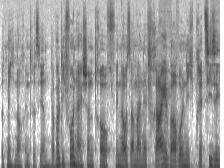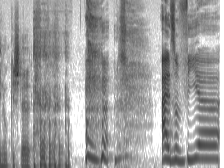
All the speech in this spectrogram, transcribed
Würde mich noch interessieren. Da wollte ich vorhin eigentlich schon drauf hinaus, aber meine Frage war wohl nicht präzise genug gestellt. Also wir,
